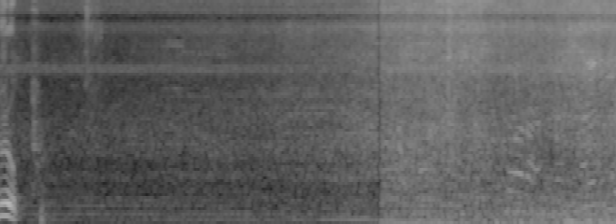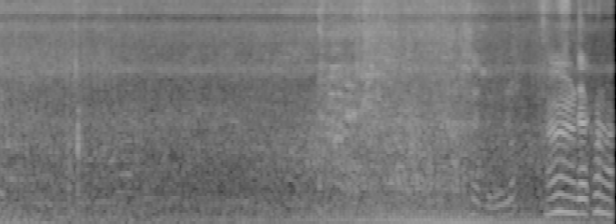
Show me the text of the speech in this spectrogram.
গ্রুপ। হুম দেখো না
